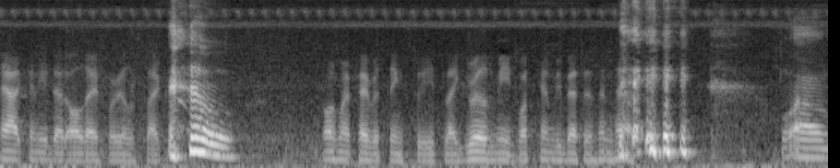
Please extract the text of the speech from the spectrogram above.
Yeah, I can eat that all day for real. It's like Oh, one of my favorite things to eat, like grilled meat. What can be better than that? Wow.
